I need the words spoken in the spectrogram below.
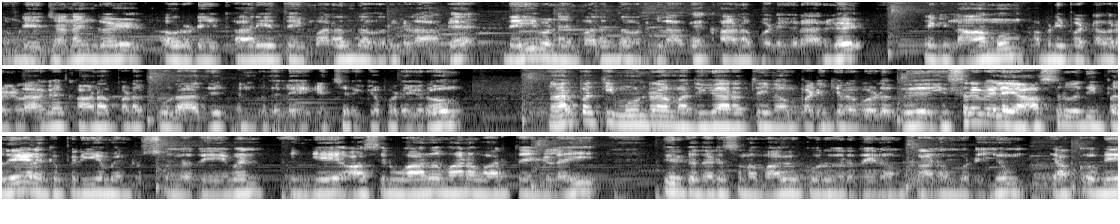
நம்முடைய ஜனங்கள் அவருடைய காரியத்தை மறந்தவர்களாக தெய்வனை மறந்தவர்களாக காணப்படுகிறார்கள். இன்றைக்கு நாமும் அப்படிப்பட்டவர்களாக காணப்படக்கூடாது என்பதிலே எச்சரிக்கப்படுகிறோம். நாற்பத்தி மூன்றாம் அதிகாரத்தை நாம் படிக்கிற பொழுது இஸ்ரவேலை ஆசிர்வதிப்பதே எனக்கு பிரியம் என்று சொன்ன தேவன் இங்கே ஆசிர்வாதமான வார்த்தைகளை தீர்க்க தரிசனமாக கூறுகிறதை நாம் காண முடியும். யாக்கோபே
